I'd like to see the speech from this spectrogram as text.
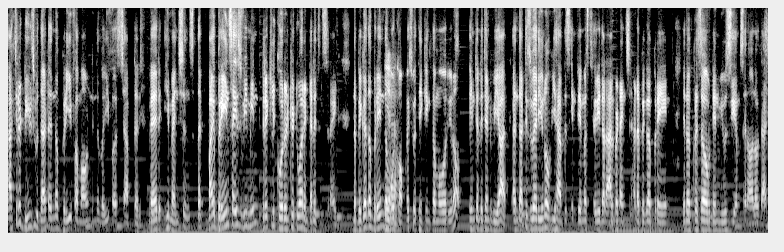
actually deals with that in a brief amount in the very first chapter, where he mentions that by brain size we mean directly correlated to our intelligence, right? The bigger the brain, the yeah. more complex we're thinking, the more you know intelligent we are, and that is where you know we have this infamous theory that Albert Einstein had a bigger brain, you know, preserved in museums and all of that.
